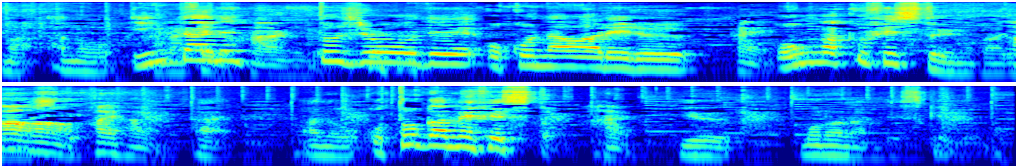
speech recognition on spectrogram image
まあ、あの、インターネット上で行われるはい。音楽フェスというのがありあまして、あ、はいはい。はい。あの、音亀フェスとはい。いうものなんですけれども、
